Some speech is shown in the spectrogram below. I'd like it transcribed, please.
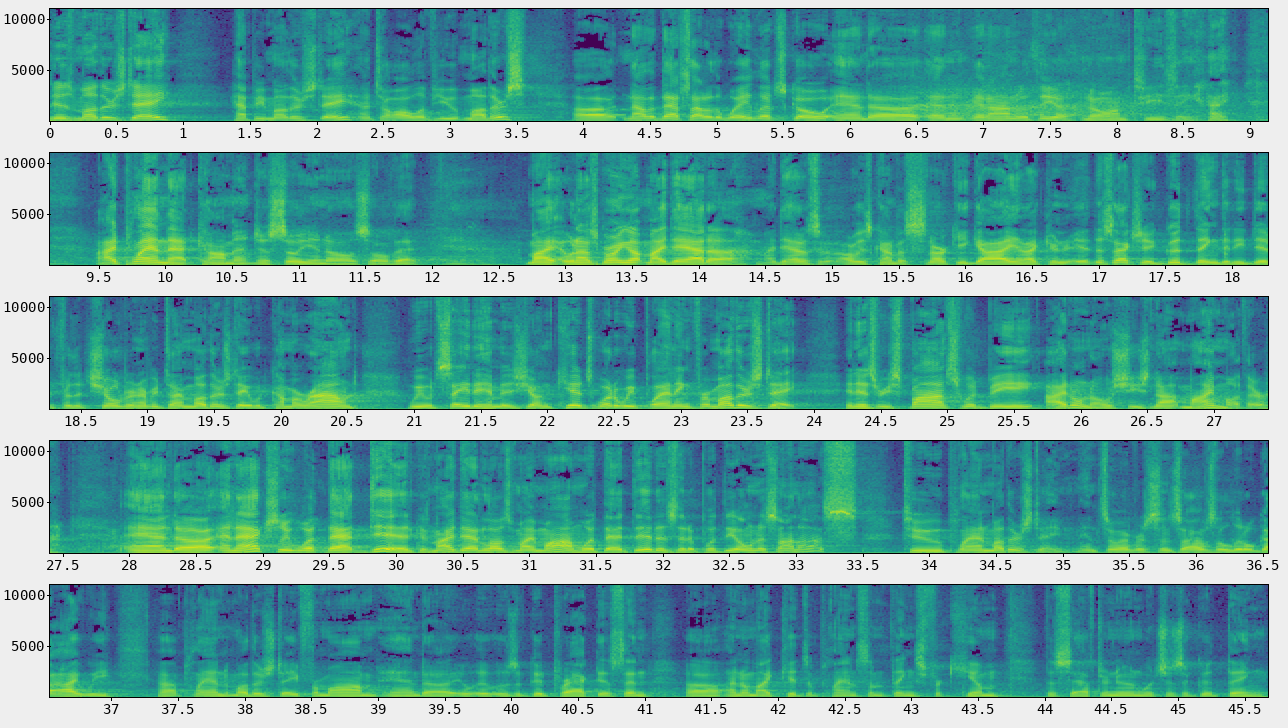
It is Mother's Day. Happy Mother's Day uh, to all of you mothers. Uh, now that that's out of the way, let's go and, uh, and get on with the. Uh, no, I'm teasing. I, I planned that comment, just so you know. So that my, when I was growing up, my dad, uh, my dad was always kind of a snarky guy, and I can. It, this is actually a good thing that he did for the children. Every time Mother's Day would come around, we would say to him as young kids, "What are we planning for Mother's Day?" And his response would be, "I don't know. She's not my mother." And, uh, and actually, what that did, because my dad loves my mom, what that did is that it put the onus on us to plan Mother's Day. And so, ever since I was a little guy, we uh, planned Mother's Day for mom, and uh, it, it, was a good practice. And uh, I know my kids have planned some things for Kim this afternoon, which is a good thing.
